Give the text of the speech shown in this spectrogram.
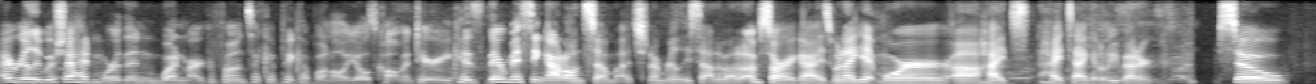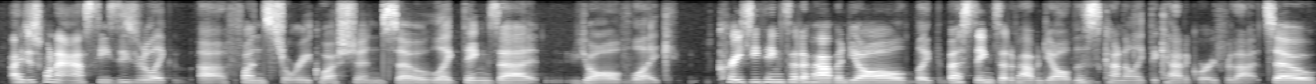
I really wish I had more than one microphone so I could pick up on all y'all's commentary because they're missing out on so much, and I'm really sad about it. I'm sorry, guys. When I get more uh, high high tech, it'll be better. So I just want to ask these. These are like uh, fun story questions. So like things that y'all have, like crazy things that have happened to y'all, like the best things that have happened to y'all. This is kind of like the category for that. So,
